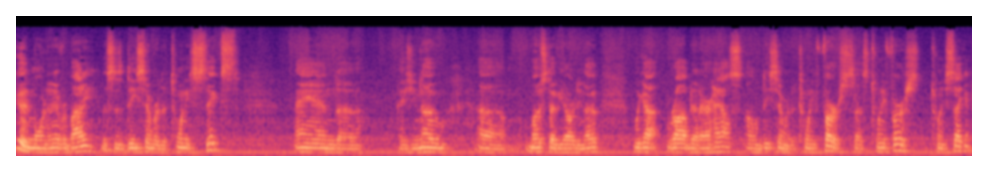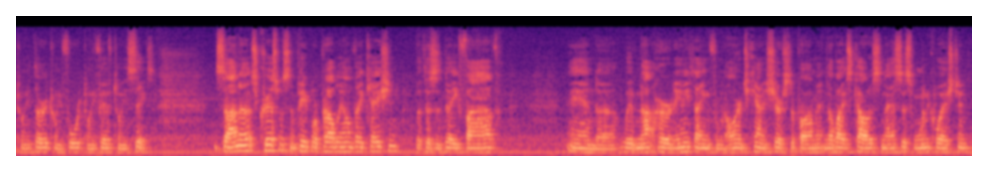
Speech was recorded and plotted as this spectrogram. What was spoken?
Good morning, everybody. This is December the 26th, and uh, as you know, uh, most of you already know, we got robbed at our house on December the 21st. So that's 21st, 22nd, 23rd, 24th, 25th, 26th. So I know it's Christmas and people are probably on vacation, but this is day five, and uh, we've not heard anything from the Orange County Sheriff's Department. Nobody's called us and asked us one question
